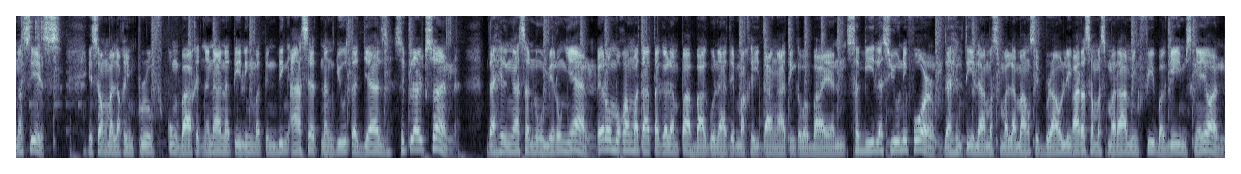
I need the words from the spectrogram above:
assists. Isang malaking proof kung bakit nananatiling matinding asset ng Utah Jazz si Clarkson dahil nga sa numerong yan. Pero mukhang matatagalan pa bago natin makita ang ating kababayan sa Gilas uniform dahil tila mas malamang si Brownlee para sa mas maraming FIBA games ngayon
